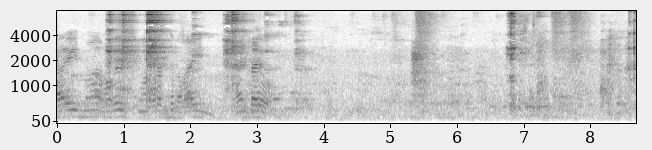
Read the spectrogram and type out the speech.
kain mga kares, mga karandom kain. Kain tayo. Thank you.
